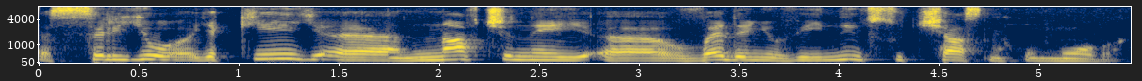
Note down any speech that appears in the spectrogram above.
е, серйо, який е, навчений е, веденню війни в сучасних умовах.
